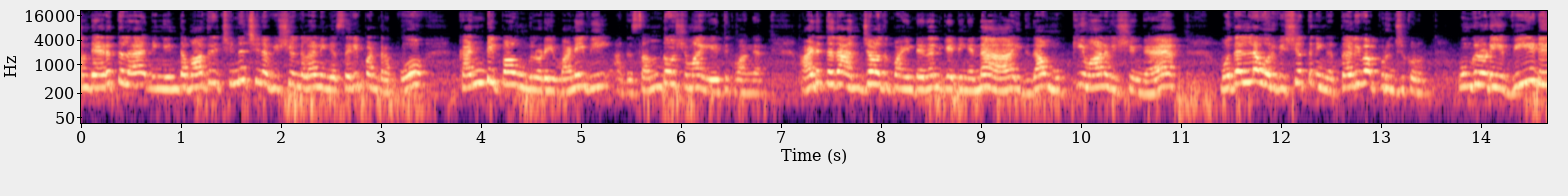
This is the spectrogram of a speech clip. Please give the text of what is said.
அந்த இடத்துல நீங்க இந்த மாதிரி சின்ன சின்ன விஷயங்களை நீங்க சரி பண்றப்போ கண்டிப்பா உங்களுடைய மனைவி அதை சந்தோஷமா ஏத்துக்குவாங்க. அடுத்தது அஞ்சாவது பாயிண்ட் என்னன்னு கேட்டீங்கன்னா இதுதான் முக்கியமான விஷயங்க. முதல்ல ஒரு விஷயத்த நீங்க தெளிவா புரிஞ்சுக்கணும். உங்களுடைய வீடு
